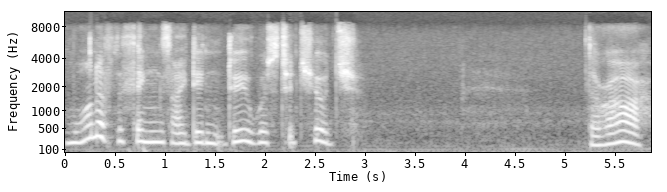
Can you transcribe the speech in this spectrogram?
One of the things I didn't do was to judge. There are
